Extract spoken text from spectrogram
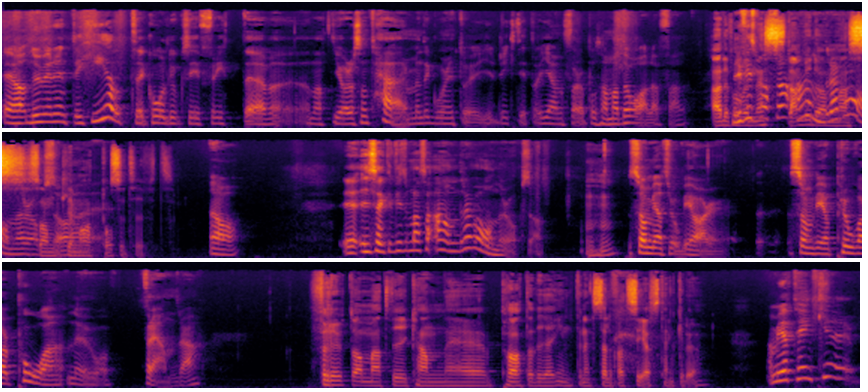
Ja, nu är det inte helt koldioxidfritt även att göra sånt här, men det går inte riktigt att jämföra på samma dag i alla fall. Ja, det får det väl nästan bedömas som klimatpositivt. Ja. Eh, Isak, det finns en massa andra vanor också. Mm -hmm. Som jag tror vi har, som vi har provar på nu att förändra. Förutom att vi kan eh, prata via internet istället för att ses, tänker du? Ja, men jag tänker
